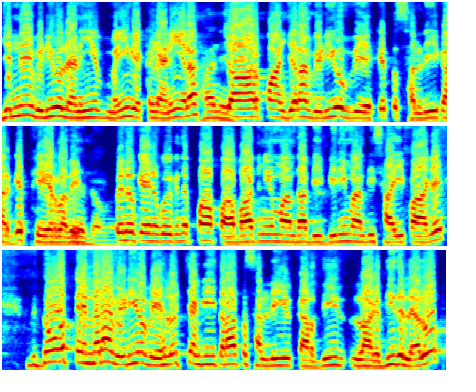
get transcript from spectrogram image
ਜਿੰਨੇ ਵੀਡੀਓ ਲੈਣੀ ਹੈ ਮਹੀਂ ਵੇਖ ਲੈਣੀ ਹੈ ਨਾ। ਚਾਰ ਪੰਜ ਜਰਾਂ ਵੀਡੀਓ ਵੇਖ ਕੇ ਤਸੱਲੀ ਕਰਕੇ ਫੇਰ ਲਵੇ। ਮੈਨੂੰ ਕਿਸੇ ਨੂੰ ਕੋਈ ਕਹਿੰਦੇ ਪਾਪਾ ਬਾਤ ਨਹੀਂ ਮੰਨਦਾ ਬੀਬੀ ਨਹੀਂ ਮੰਨਦੀ ਸਾਈ ਪਾ ਕੇ। ਦੋ ਤਿੰਨ ਰਾਂ ਵੀਡੀਓ ਵੇਖ ਲਓ ਚੰਗੀ ਤਰ੍ਹਾਂ ਤਸੱਲੀ ਕਰਦੀ ਲੱਗਦੀ ਤੇ ਲੈ ਲਓ।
